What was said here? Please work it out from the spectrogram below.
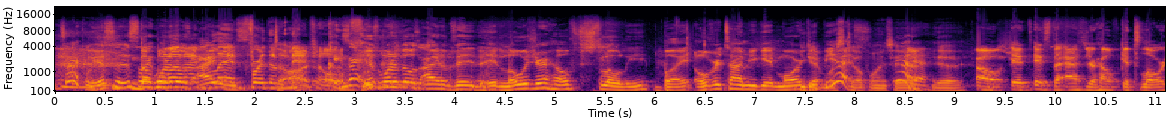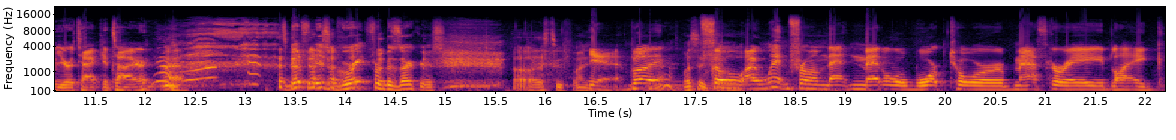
Exactly. It's, it's like one of those I items. for the metal. Exactly. It's one of those items. It, it lowers your health slowly, but over time you get more You get more skill points. Yeah, yeah. Oh, it, it's the as your health gets lower, your attack gets higher. Yeah. It's good. For, it's great for berserkers. Oh, that's too funny. Yeah, but What's it so called? I went from that metal warp tour masquerade like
